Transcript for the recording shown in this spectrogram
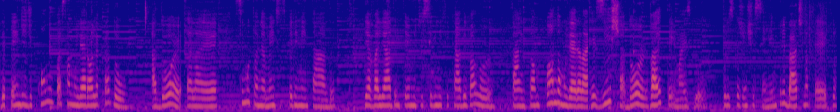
Depende de como essa mulher olha para a dor. A dor, ela é simultaneamente experimentada e avaliada em termos de significado e valor, tá? Então, quando a mulher ela resiste à dor, vai ter mais dor. Por isso que a gente sempre bate na tecla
